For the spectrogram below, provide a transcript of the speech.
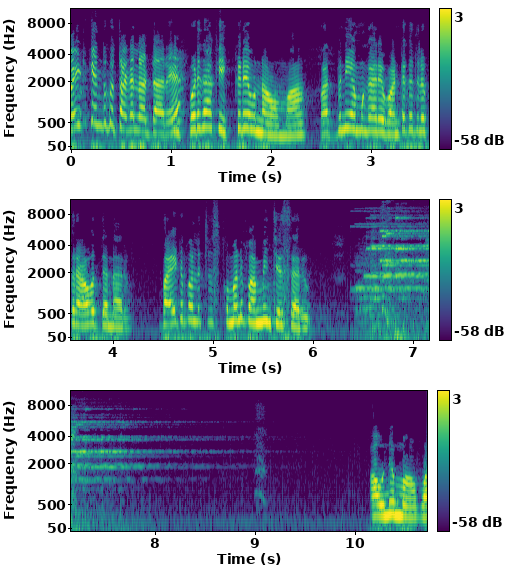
బయటికి ఎందుకు తగలడ్డారే? ఇప్పటిదాకా ఇక్కడే ఉన్నామమ్మా పద్మిని అమ్మగారి వంటగదిలోకి రావద్దన్నారు. బయట పనులు చూసుకోమని పంపించేశారు. అవునమ్మా వాళ్ళు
